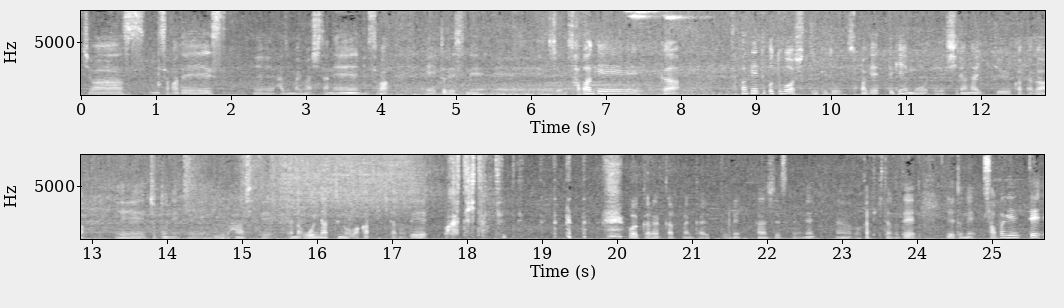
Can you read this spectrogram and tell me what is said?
こんにちは、みさばです、えー、始まりましたね、みさば。えー、っとですね、えー、そう、サバゲーが、サバゲーって言葉は知ってるけど、サバゲーってゲームを、え知らないっていう方が、えちょっとね、えー、いろいろ話してて、だんだん多いなっていうのが分かってきたので、分かってきたので 分からんかったんかいっていうね、話ですけどね、うん、分かってきたので、えっ、ー、とね、サバゲーって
